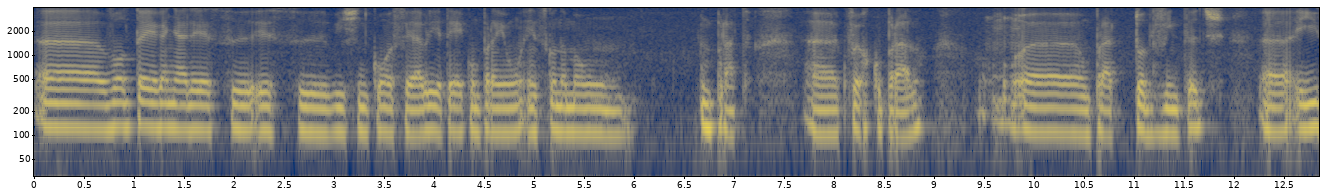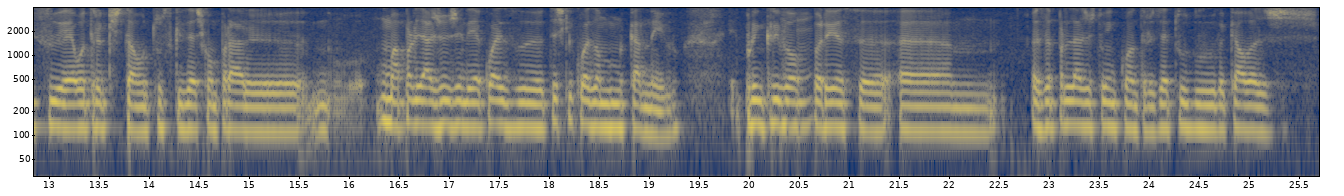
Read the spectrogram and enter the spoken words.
uh, voltei a ganhar esse, esse bichinho com a febre e até comprei um, em segunda mão um, um prato uh, que foi recuperado, um prato todo vintage. Uh, e isso é outra questão. Tu, se quiseres comprar uh, uma aparelhagem hoje em dia, é quase, tens que ir quase ao mercado negro. Por incrível uhum. que pareça, as aparelhagens que tu encontras é tudo daquelas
